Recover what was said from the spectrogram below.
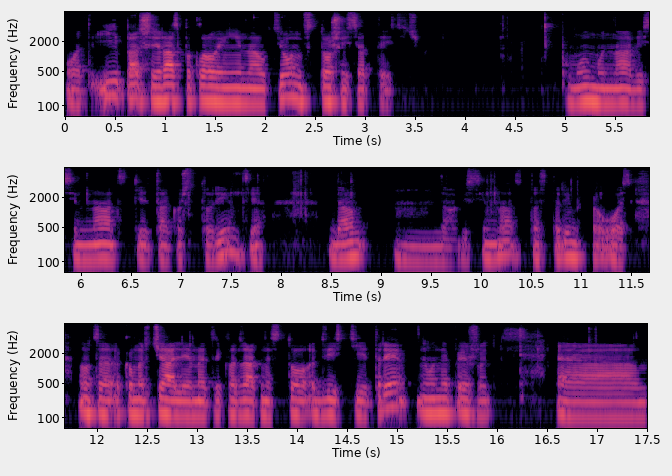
От, і перший раз поклали її на аукціон в 160 тисяч. По-моєму, на 18 також сторінці. Да, да, 18 сторінка. Ось. Ну, це комерчалі метри квадратні 100, 203, вони пишуть. Ем,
